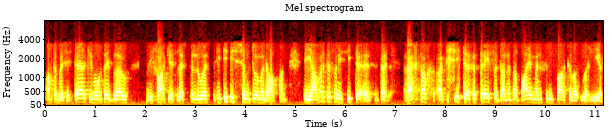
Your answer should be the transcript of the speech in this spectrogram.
agter by sy stertjie word hy blou. Die varkie is lusteloos. Dis die tipiese simptome daarvan. Die jammerte van die siekte is, is dat regtig as die siekte getref het, dan is daar baie min van die varke wat oorleef.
